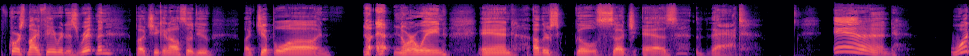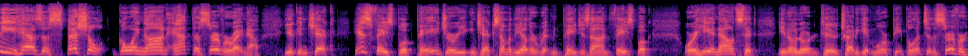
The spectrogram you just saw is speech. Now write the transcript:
of course, my favorite is Rittman, but you can also do like Chippewa and Norwayne and other schools such as that. And Woody has a special going on at the server right now. You can check his Facebook page or you can check some of the other Rittman pages on Facebook where he announced that, you know, in order to try to get more people into the server,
